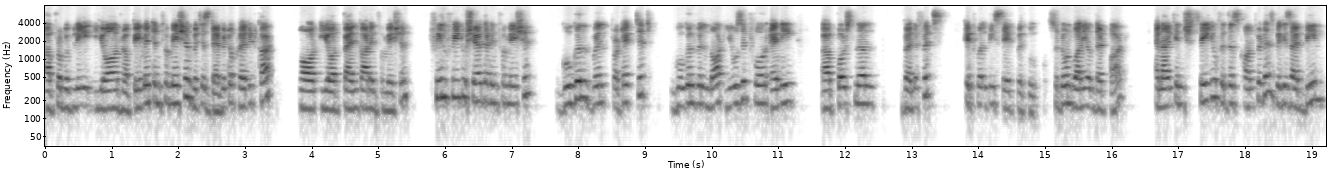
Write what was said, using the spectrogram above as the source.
uh, probably your uh, payment information, which is debit or credit card or your PAN card information. Feel free to share that information. Google will protect it. Google will not use it for any uh, personal benefits. It will be safe with Google. So don't worry on that part. And I can say you with this confidence because I've been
